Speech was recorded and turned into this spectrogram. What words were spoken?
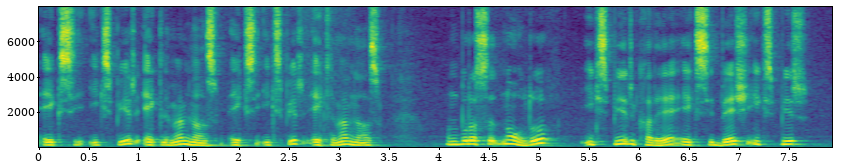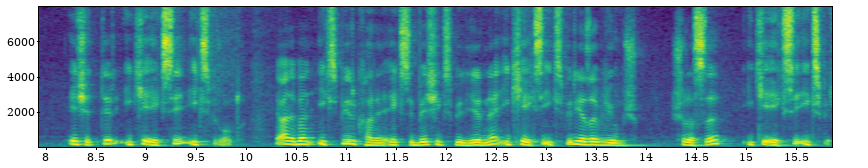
eksi x1 eklemem lazım. Eksi x1 eklemem lazım. Burası ne oldu? x1 kare eksi 5x1 eşittir 2 eksi x1 oldu. Yani ben x1 kare eksi 5x1 yerine 2 eksi x1 yazabiliyormuşum. Şurası 2 eksi x1.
